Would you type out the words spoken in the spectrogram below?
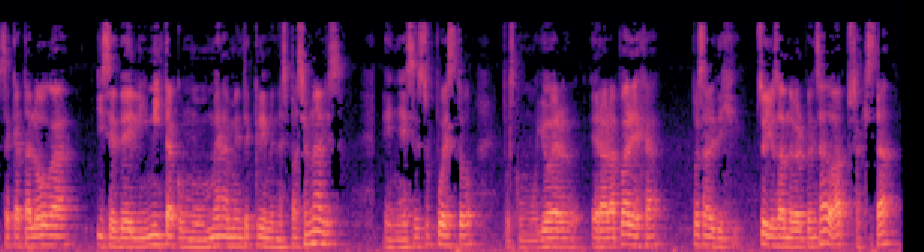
se cataloga y se delimita como meramente crímenes pasionales. En ese supuesto, pues como yo era, era la pareja, pues ahí dije, pues ellos han de haber pensado, ah, pues aquí está,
